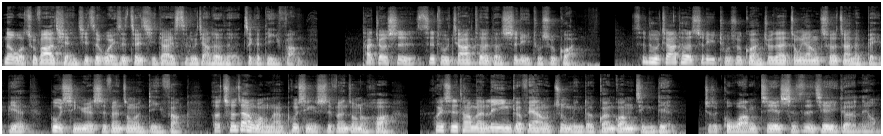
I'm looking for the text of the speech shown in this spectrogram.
那我出发前，其实我也是最期待斯图加特的这个地方。它就是斯图加特的市立图书馆。斯图加特市立图书馆就在中央车站的北边，步行约十分钟的地方。而车站往南步行十分钟的话，会是他们另一个非常著名的观光景点。就是国王街十字街一个那种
